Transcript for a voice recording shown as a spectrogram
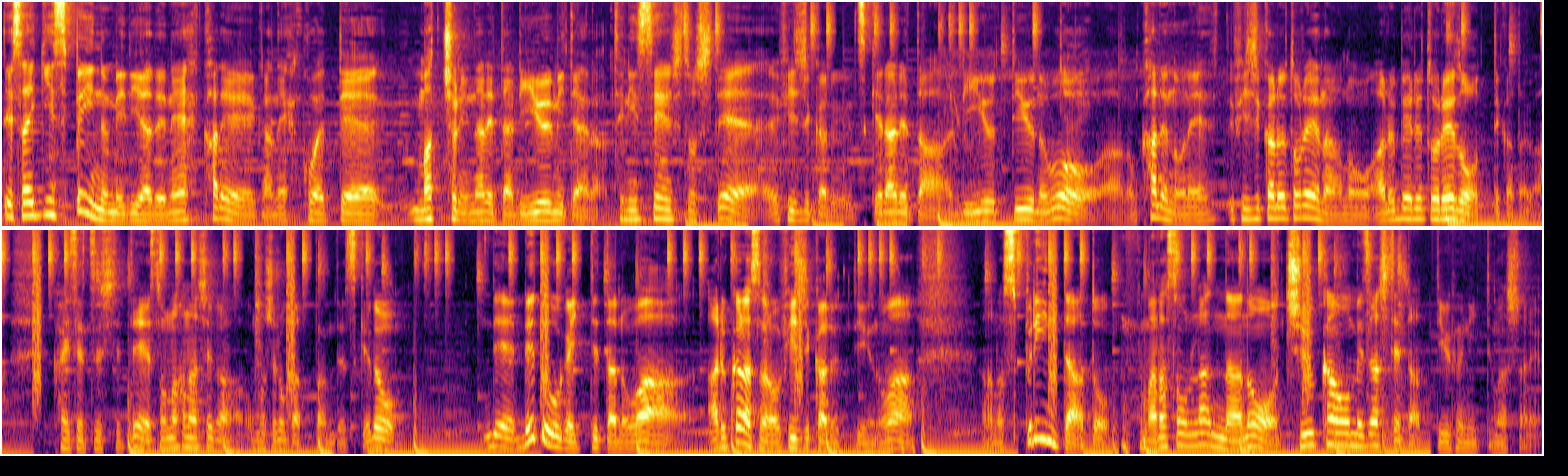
で最近スペインのメディアでね彼がねこうやってマッチョになれた理由みたいなテニス選手としてフィジカルつけられた理由っていうのをあの彼のねフィジカルトレーナーのアルベルト・レドって方が解説しててその話が面白かったんですけどでレドが言ってたのはアルカラスのフィジカルっていうのはあのスプリンターとマラソンランナーの中間を目指してたっていう風に言ってましたね。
